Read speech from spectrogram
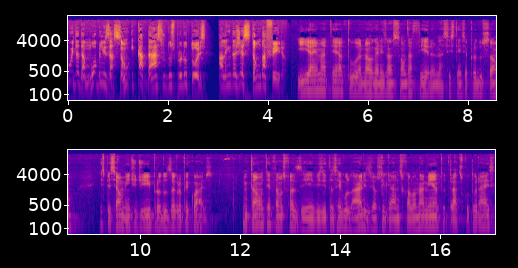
cuida da mobilização e cadastro dos produtores, além da gestão da feira. E a Emater atua na organização da feira, na assistência à produção, especialmente de produtos agropecuários. Então, tentamos fazer visitas regulares e auxiliar no escalonamento, tratos culturais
